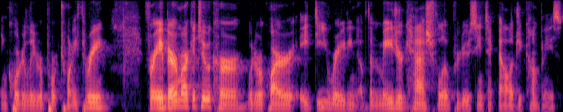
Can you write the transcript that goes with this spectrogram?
and quarterly report 23, for a bear market to occur would require a derating of the major cash flow producing technology companies.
